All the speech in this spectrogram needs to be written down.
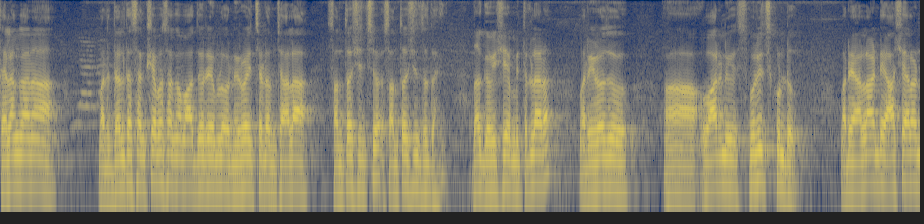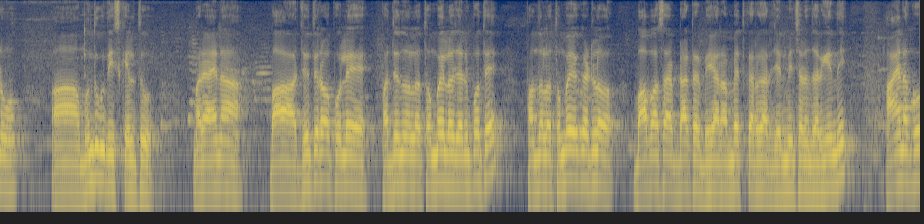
తెలంగాణ మరి దళిత సంక్షేమ సంఘం ఆధ్వర్యంలో నిర్వహించడం చాలా సంతోషించ సంతోషించదగ్గ విషయం మిత్రులారా. మరి ఈరోజు వారిని స్మరించుకుంటూ మరి అలాంటి ఆశయాలను ముందుకు తీసుకెళ్తూ మరి ఆయన బా జ్యోతిరావు పూలే పద్దెనిమిది వందల తొంభైలో చనిపోతే పంతొమ్మిది వందల తొంభై ఒకటిలో బాబాసాహెబ్ డాక్టర్ బిఆర్ అంబేద్కర్ గారు జన్మించడం జరిగింది. ఆయనకు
